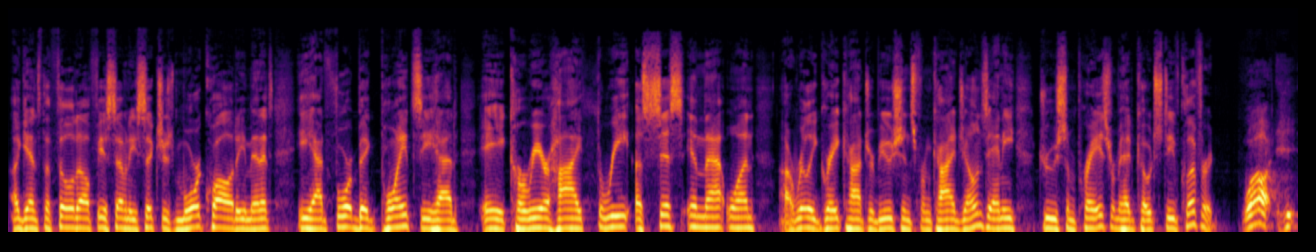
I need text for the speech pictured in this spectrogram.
against the Philadelphia 76ers, more quality minutes. He had four big points. He had a career high three assists in that one. Uh, really great contributions from Kai Jones, and he drew some praise from head coach Steve Clifford. Well, he,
